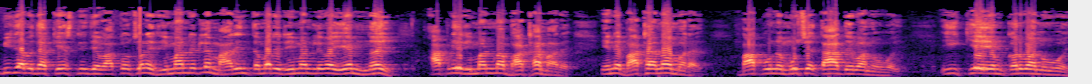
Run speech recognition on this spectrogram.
બીજા બધા કેસની જે વાતો છે, પણ રિમાન્ડ એટલે મારીને તમારી રિમાન્ડ લેવાય એમ નહીં. આપણી રિમાન્ડમાં ભાઠા મારે. એને ભાઠા ન મરાય. બાપુને મૂછે તા દેવાનો હોય. એ કે એમ કરવાનું હોય.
